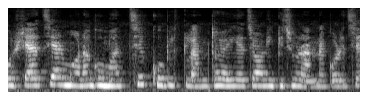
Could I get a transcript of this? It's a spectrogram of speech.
বসে আছি আর মনা ঘুমাচ্ছে, খুবই ক্লান্ত হয়ে গেছে, অনেক কিছু রান্না করেছে।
